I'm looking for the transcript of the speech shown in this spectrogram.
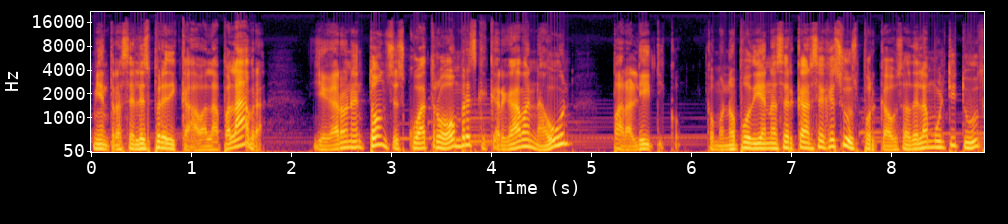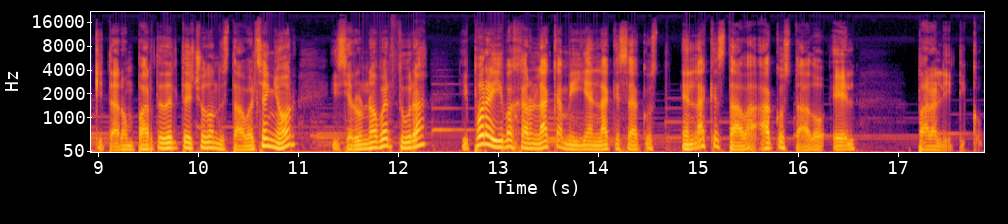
mientras él les predicaba la palabra. Llegaron entonces cuatro hombres que cargaban a un paralítico. Como no podían acercarse a Jesús por causa de la multitud, quitaron parte del techo donde estaba el Señor, hicieron una abertura y por ahí bajaron la camilla en la que, en la que estaba acostado el paralítico.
